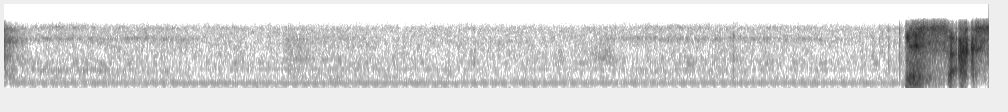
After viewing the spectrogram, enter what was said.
This sucks.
